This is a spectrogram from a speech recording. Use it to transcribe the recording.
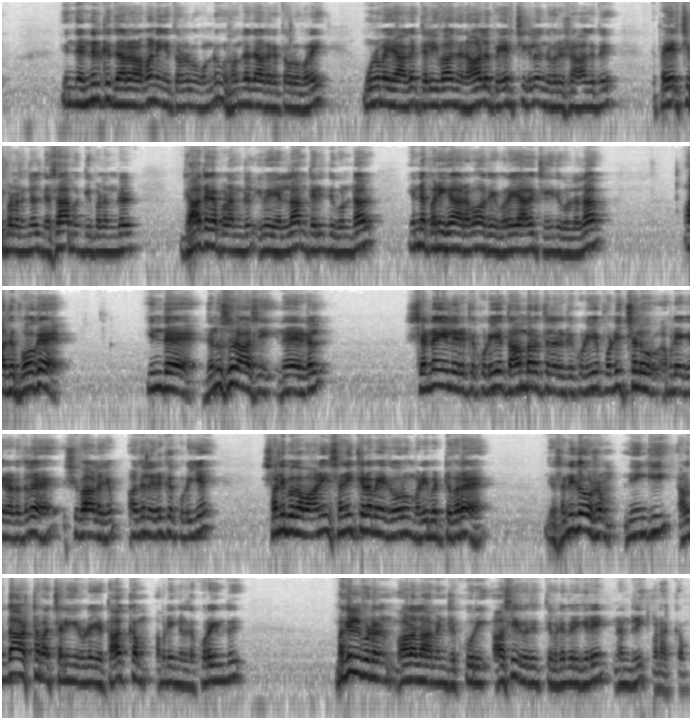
இந்த எண்ணிற்கு தாராளமாக நீங்கள் தொடர்பு கொண்டு உங்கள் சொந்த ஜாதகத்தை ஒரு முறை முழுமையாக தெளிவாக இந்த நாலு பயிற்சிகளும் இந்த வருஷம் ஆகுது. பயிற்சி பலன்கள் தசாபுத்தி பலன்கள் ஜாதக பலன்கள் இவை எல்லாம் தெரிந்து கொண்டால் என்ன பரிகாரமோ அதை முறையாக செய்து கொள்ளலாம். அதுபோக இந்த தனுசு ராசி நேயர்கள் சென்னையில் இருக்கக்கூடிய தாம்பரத்தில் இருக்கக்கூடிய பொடிச்சலூர் அப்படிங்கிற இடத்துல சிவாலயம் அதில் இருக்கக்கூடிய சனி பகவானை சனிக்கிழமை தோறும் வழிபட்டு வர இந்த சனிதோஷம் நீங்கி அர்த்தாஷ்டம சனியினுடைய தாக்கம் அப்படிங்கிறத குறைந்து மகிழ்வுடன் வாழலாம் என்று கூறி ஆசீர்வதித்து விடைபெறுகிறேன். நன்றி வணக்கம்.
